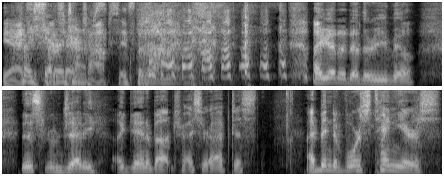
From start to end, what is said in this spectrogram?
Yeah, it's a Triceratops. It's the one that. I got another email. This from Jenny again about Triceratops. I've been divorced 10 years.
